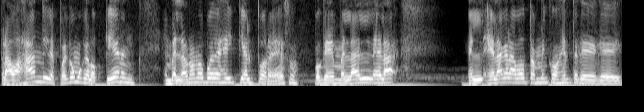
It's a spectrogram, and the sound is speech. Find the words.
trabajando y después como que lo obtienen. En verdad uno no puede hatear por eso, porque en verdad él, él ha, él- él ha grabado también con gente que, que,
